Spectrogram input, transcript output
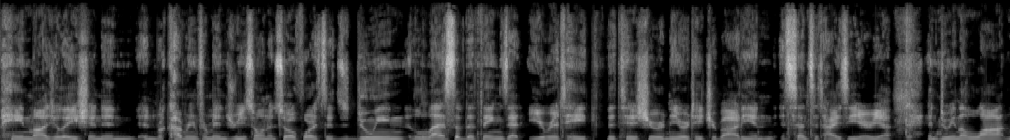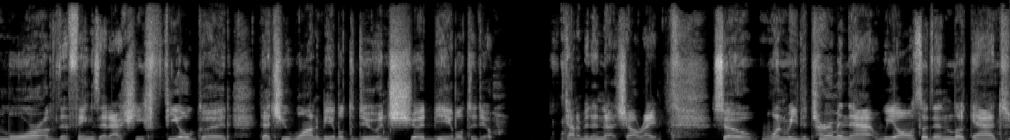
pain modulation and, and recovering from injury, so on and so forth, it's doing less of the things that irritate the tissue and irritate your body and sensitize the area, and doing a lot more of the things that actually feel good that you want to be able to do and should be able to do kind of in a nutshell, right? So when we determine that, we also then look at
